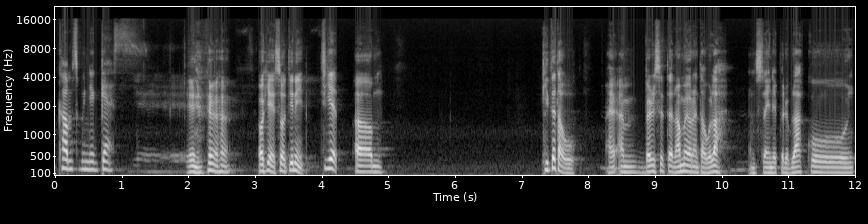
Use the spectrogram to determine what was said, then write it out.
Comes punya guests. okay, so Tini, Yep. um, kita tahu, I, I'm very certain ramai orang tahulah um, selain daripada berlakon,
